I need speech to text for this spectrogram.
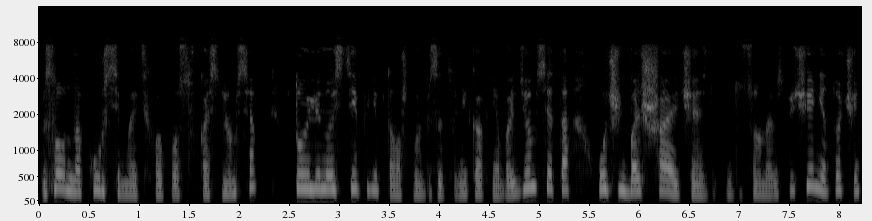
Безусловно, на курсе мы этих вопросов коснемся в той или иной степени, потому что мы без этого никак не обойдемся. Это очень большая часть документационного обеспечения, это очень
